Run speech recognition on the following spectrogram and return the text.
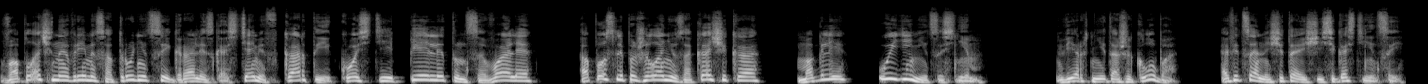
В оплаченное время сотрудницы играли с гостями в карты и кости, пели, танцевали, а после по желанию заказчика могли уединиться с ним. Верхние этажи клуба, официально считающиеся гостиницей,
